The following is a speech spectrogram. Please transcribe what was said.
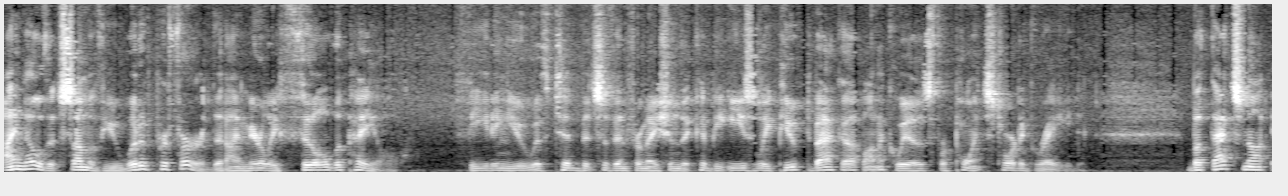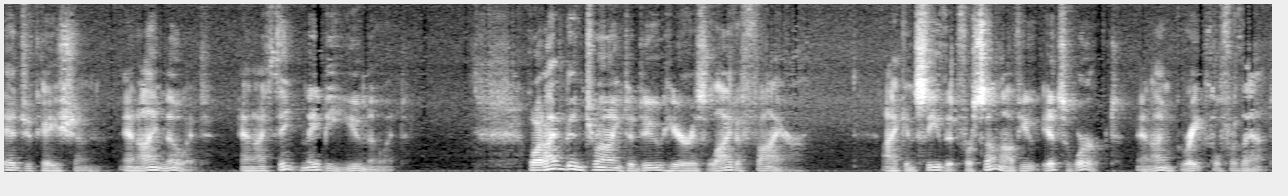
I know that some of you would have preferred that I merely fill the pail feeding you with tidbits of information that could be easily puked back up on a quiz for points toward a grade. But that's not education, and I know it, and I think maybe you know it. What I've been trying to do here is light a fire. I can see that for some of you it's worked, and I'm grateful for that.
